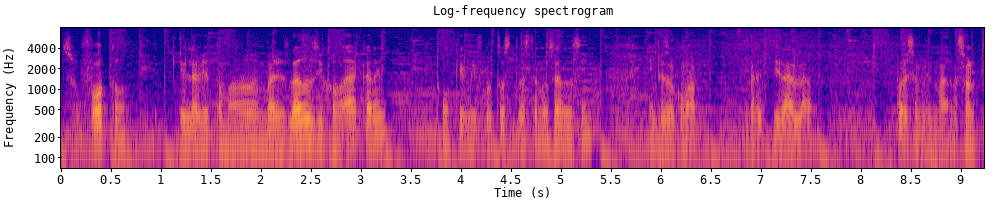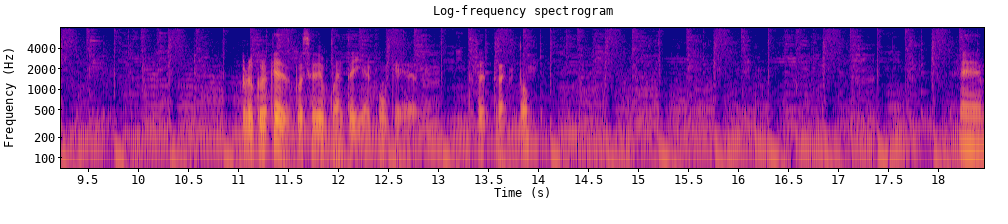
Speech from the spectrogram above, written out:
su foto que él había tomado en varios lados. Dijo ah caray como que mis fotos la están usando así y empezó como a retirarla por esa misma razón. Pero creo que después se dio cuenta y ya como que retractó. Em,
